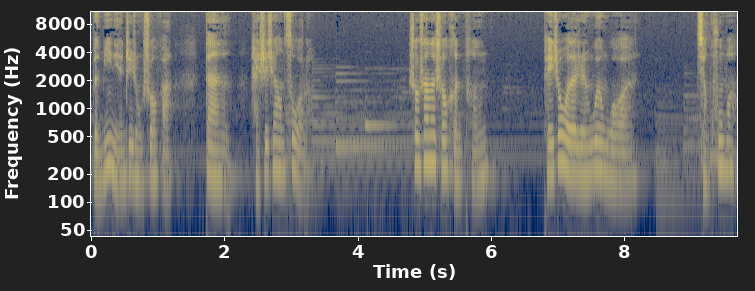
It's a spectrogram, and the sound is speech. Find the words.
本命年这种说法，但还是这样做了。受伤的时候很疼，陪着我的人问我：“想哭吗？”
